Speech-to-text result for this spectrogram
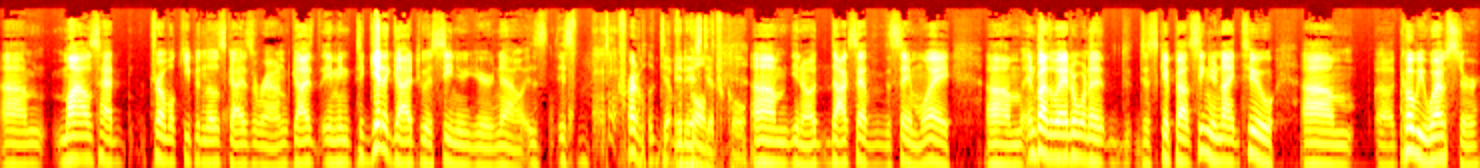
um, Miles had trouble keeping those guys around. Guys, I mean, to get a guy to his senior year now is is incredibly difficult. It is difficult. Um, you know, Doc said the same way. Um, and by the way, I don't want to to skip out senior night too. Um, uh, Kobe Webster.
